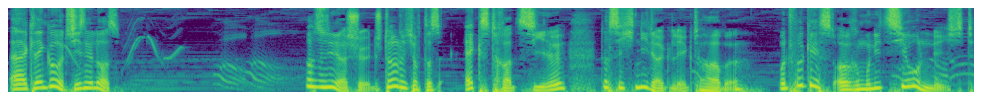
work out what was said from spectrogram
Äh, klingt gut. Schießen wir los. Sehr schön. Stellt euch auf das Extra-Ziel, das ich niedergelegt habe. Und vergesst eure Munition nicht.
